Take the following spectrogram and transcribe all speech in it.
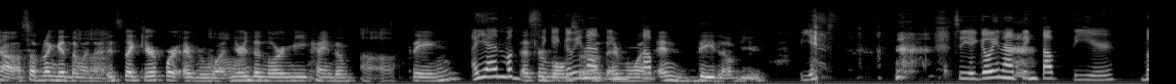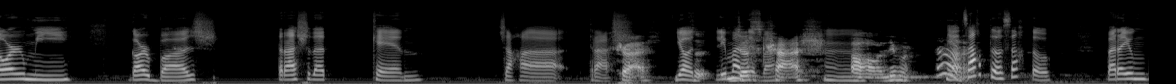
Oo, sobrang ganda man na. It's like you're for everyone. Uh-oh. You're the normie kind of Uh-oh. thing. Ayan, mag, sige, gawin natin everyone, top... And they love you. Yes. sige, gawin natin top tier, normie, garbage, trash that can, tsaka trash. Trash. Yon, so, lima, just diba? trash? Mm. Oo, lima. Ah. Yan, sakto, sakto. Para yung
